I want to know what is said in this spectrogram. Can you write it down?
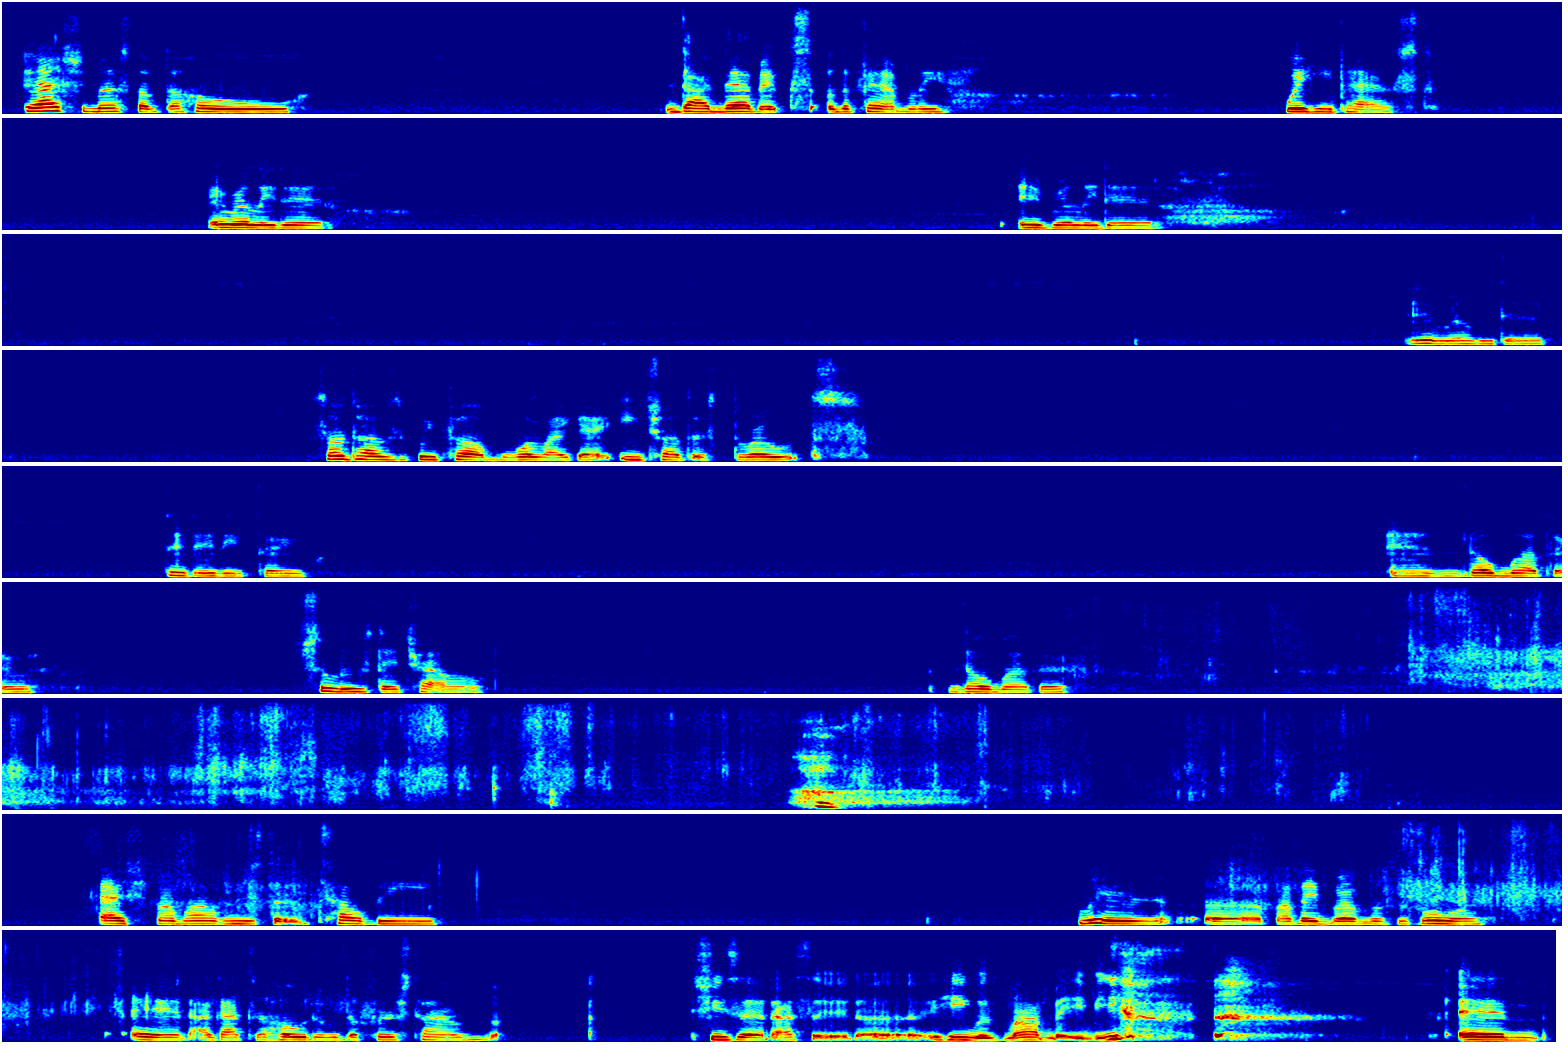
It actually messed up the whole dynamics of the family when he passed. It really did. It really did. It really did. Sometimes we felt more like at each other's throats than anything. And no mother should lose their child. No mother. Actually, my mom used to tell me when uh, my baby brother was born and I got to hold him the first time. She said, I said, uh, he was my baby. and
